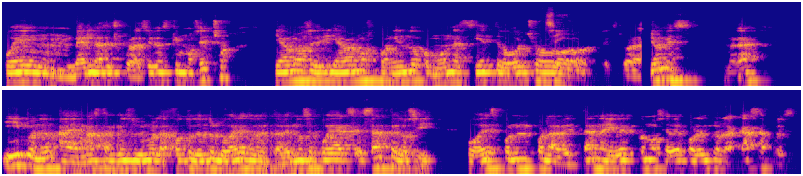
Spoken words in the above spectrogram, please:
pueden ver las exploraciones que hemos hecho. Ya vamos, ya vamos poniendo como unas siete o ocho exploraciones, ¿verdad? Y bueno, además también subimos las fotos de otros lugares donde tal vez no se puede accesar, pero si podés poner por la ventana y ver cómo se ve por dentro de la casa, pues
